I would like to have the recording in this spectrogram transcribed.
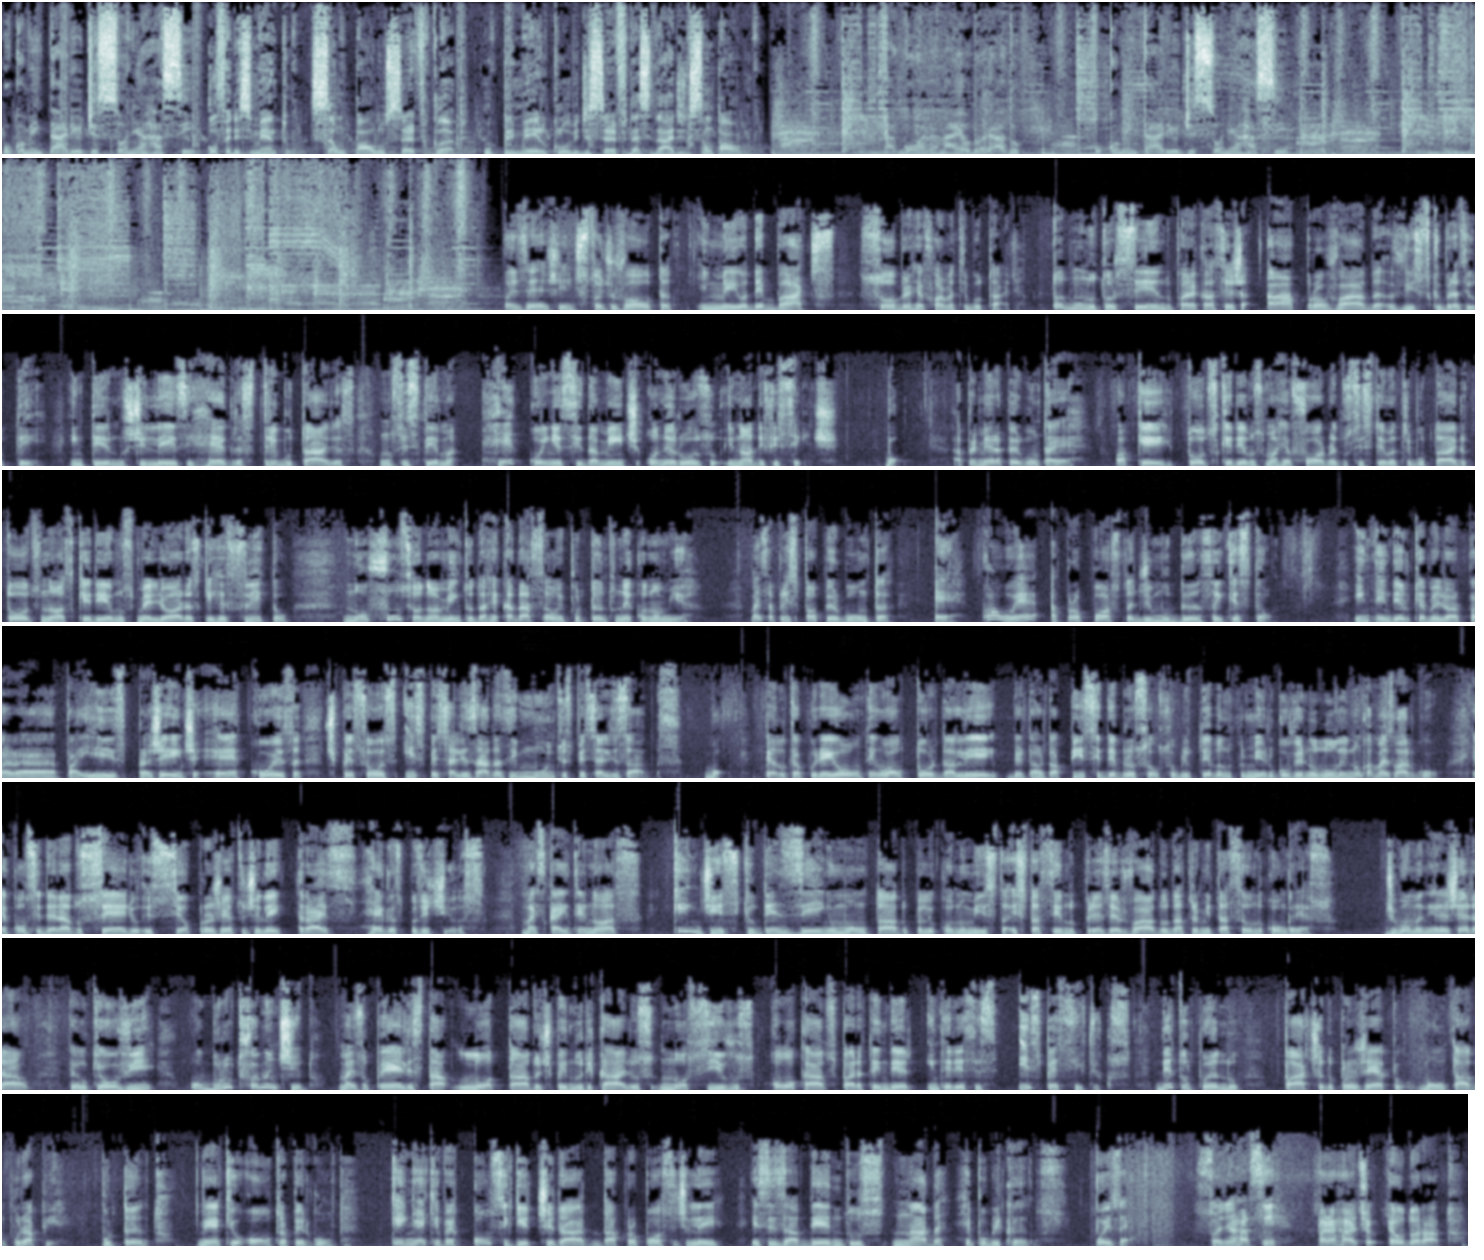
O comentário de Sônia Rassi. Oferecimento: São Paulo Surf Club, o primeiro clube de surf da cidade de São Paulo. Agora na Eldorado, o comentário de Sônia Rassi. Pois é, gente, estou de volta em meio a debates sobre a reforma tributária todo mundo torcendo para que ela seja aprovada, visto que o Brasil tem, em termos de leis e regras tributárias, um sistema reconhecidamente oneroso e nada eficiente. Bom, a primeira pergunta é: ok, todos queremos uma reforma do sistema tributário, todos nós queremos melhoras que reflitam no funcionamento da arrecadação e, portanto, na economia. Mas a principal pergunta é: qual é a proposta de mudança em questão? Entender o que é melhor para o país, para a gente, é coisa de pessoas especializadas e muito especializadas. Bom, pelo que apurei ontem, o autor da lei, Bernardo Appi, se debruçou sobre o tema no primeiro governo Lula e nunca mais largou. É considerado sério e seu projeto de lei traz regras positivas. Mas cá entre nós, quem disse que o desenho montado pelo economista está sendo preservado na tramitação do Congresso? De uma maneira geral, pelo que eu ouvi, o bruto foi mantido, mas o PL está lotado de penduricalhos nocivos colocados para atender interesses específicos, deturpando parte do projeto montado por AP. Portanto, vem aqui outra pergunta. Quem é que vai conseguir tirar da proposta de lei esses adendos nada republicanos? Pois é, Sônia Raci para a Rádio Eldorado.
